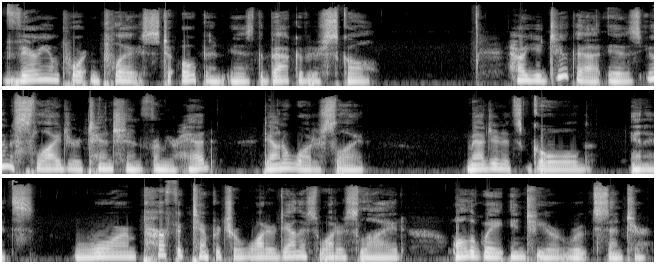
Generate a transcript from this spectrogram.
Very important place to open is the back of your skull. How you do that is you're going to slide your attention from your head down a water slide. Imagine it's gold and it's warm, perfect temperature water down this water slide all the way into your root center,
